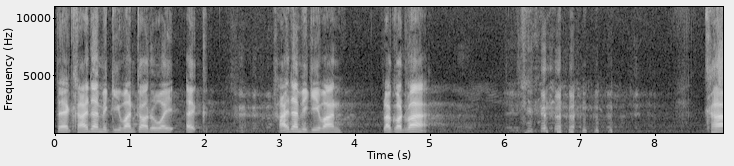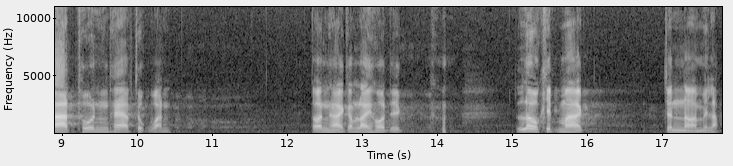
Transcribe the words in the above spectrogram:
แต่ขายได้ไม่กี่วันก็รวย เอ๊ะขายได้ไม่กี่วัน ปรากฏว่า ขาดทุนแทบทุกวัน ต้นหายกำไรหดอีก โลกคิดมากจนนอนไม่หลับ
